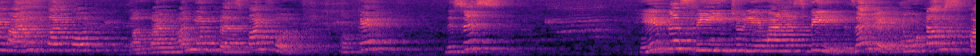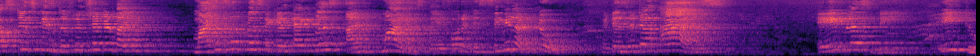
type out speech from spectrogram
m minus 0.4, 1.1 m plus 0.4. Okay, this is minus or plus. We can take plus and minus. Therefore, it is similar to. It is written as a plus b into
